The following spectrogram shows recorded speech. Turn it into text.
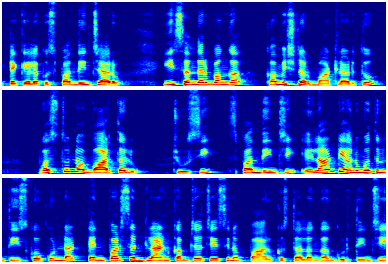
ఎట్టకేలకు స్పందించారు. ఈ సందర్భంగా కమిషనర్ మాట్లాడుతూ వస్తున్న వార్తలు చూసి స్పందించి ఎలాంటి అనుమతులు తీసుకోకుండా టెన్ పర్సెంట్ ల్యాండ్ కబ్జా చేసిన పార్కు స్థలంగా గుర్తించి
